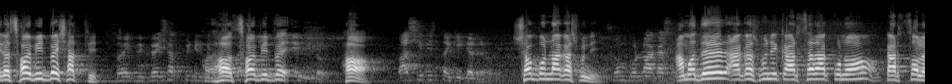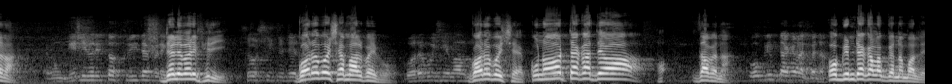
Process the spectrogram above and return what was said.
এটা ছয় ফিট বাই সাত ফিট হ্যাঁ ছয় ফিট বাই হ্যাঁ। সম্পূর্ণ আকাশমণি। আমাদের আকাশমণি কার্ড ছাড়া কোনো কার্ড চলে না। ডেলিভারি ফ্রি ঘরে বসে মাল পাইবো। ঘরে বসে কোনো টাকা দেওয়া যাবে না। অগ্রিম টাকা লাগবে না? মালে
